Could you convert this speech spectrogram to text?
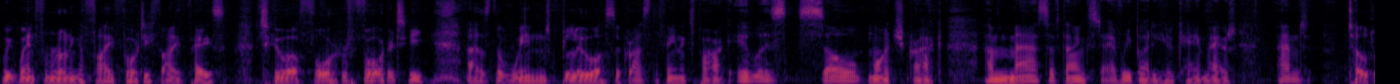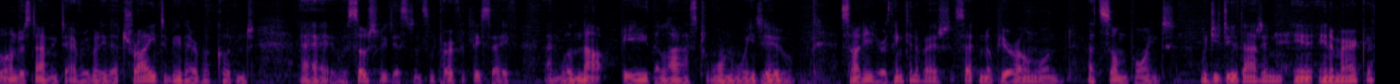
We went from running a 545 pace to a 440 as the wind blew us across the phoenix park. It was so much crack. A massive thanks to everybody who came out. And total understanding to everybody that tried to be there but couldn't uh, it was socially distanced and perfectly safe and will not be the last one we do Sonia, you're thinking about setting up your own one at some point. Would you do that in, in, in America?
